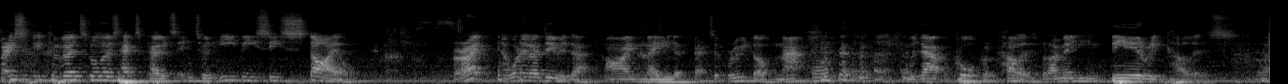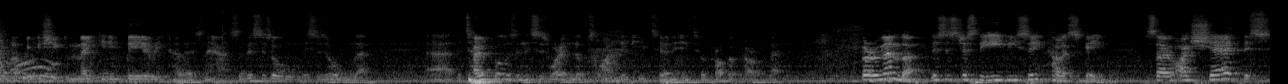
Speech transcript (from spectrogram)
basically converted all those hex codes into an EBC style. Alright, now what did I do with that? I made a better Brewdog map without the corporate colours, but I made it in beery colours. Because you can make it in beery colours now. So this is all this is all uh, uh, the totals, and this is what it looks like if you turn it into a proper choropleth. But remember, this is just the EBC colour scheme. So I shared this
